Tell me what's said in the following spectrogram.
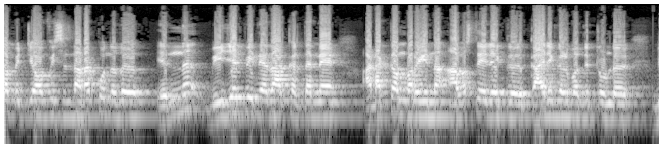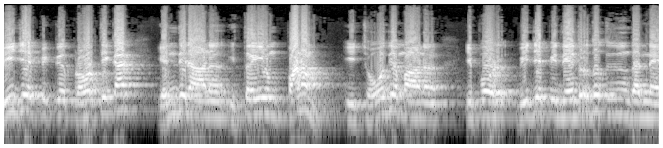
കമ്മിറ്റി ഓഫീസിൽ നടക്കുന്നത് എന്ന് ബി ജെ പി നേതാക്കൾ തന്നെ അടക്കം പറയുന്ന അവസ്ഥയിലേക്ക് കാര്യങ്ങൾ വന്നിട്ടുണ്ട്. ബി ജെ പിക്ക് പ്രവർത്തിക്കാൻ എന്തിനാണ് ഇത്രയും പണം? ഈ ചോദ്യമാണ് ഇപ്പോൾ ബി ജെ പി നേതൃത്വത്തിൽ നിന്ന് തന്നെ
